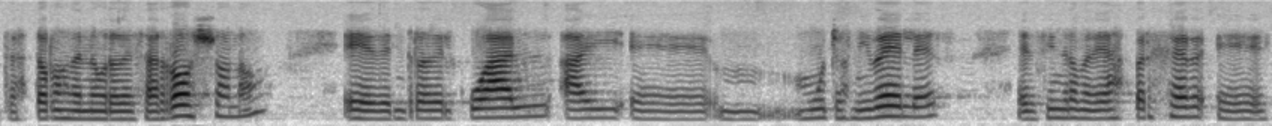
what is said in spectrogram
trastornos de neurodesarrollo, ¿no? Eh, dentro del cual hay eh, muchos niveles, el síndrome de Asperger es,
